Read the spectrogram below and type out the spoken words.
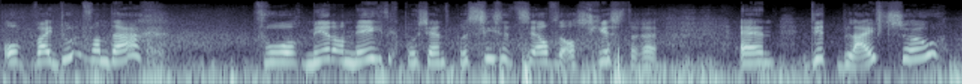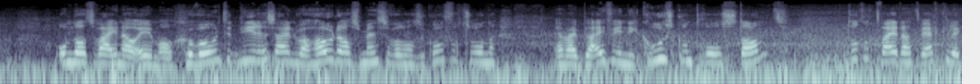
op, wij doen vandaag voor meer dan 90% precies hetzelfde als gisteren. En dit blijft zo omdat wij nou eenmaal gewoontedieren zijn. We houden als mensen van onze comfortzone. En wij blijven in die cruise control stand. Totdat wij daadwerkelijk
